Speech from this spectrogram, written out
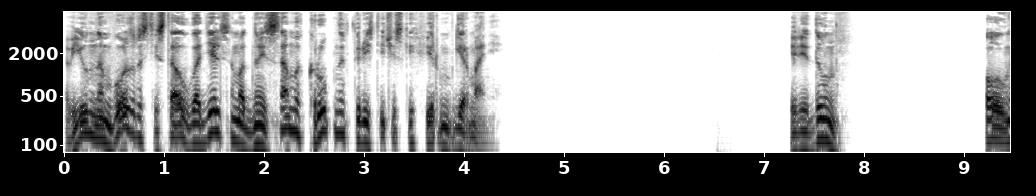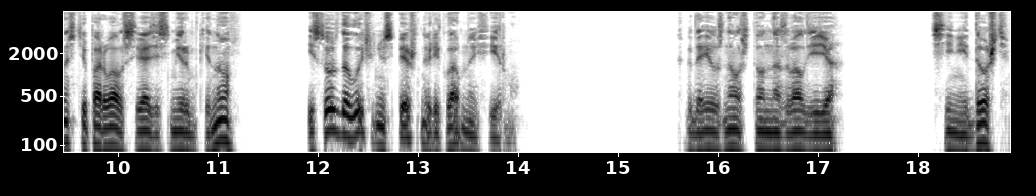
в юном возрасте стал владельцем одной из самых крупных туристических фирм в Германии? Передун полностью порвал связи с миром кино и создал очень успешную рекламную фирму. Когда я узнал, что он назвал ее «Синий дождь»,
